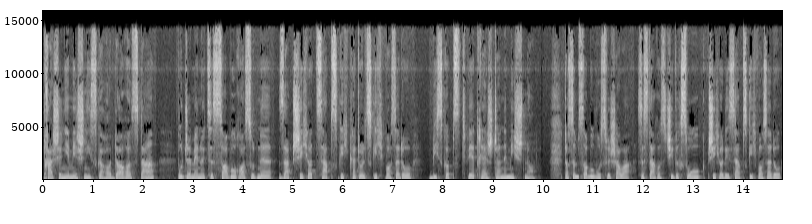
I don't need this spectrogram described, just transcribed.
praszenie mieszniskiego dorosta, budże mianujcy sobu rozsudne za przychod serbskich katolskich wosadów w biskupstwie Dreżdżany Miszno. To sem sobu usłyszała ze starostčiwych słów k przychody serbskich wosadów,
